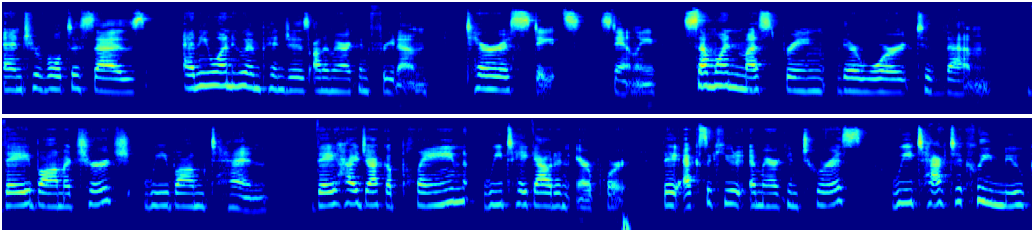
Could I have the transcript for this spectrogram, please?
and Travolta says, anyone who impinges on American freedom, terrorist states, Stanley, someone must bring their war to them. They bomb a church, we bomb 10. They hijack a plane, we take out an airport. they execute American tourists, we tactically nuke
